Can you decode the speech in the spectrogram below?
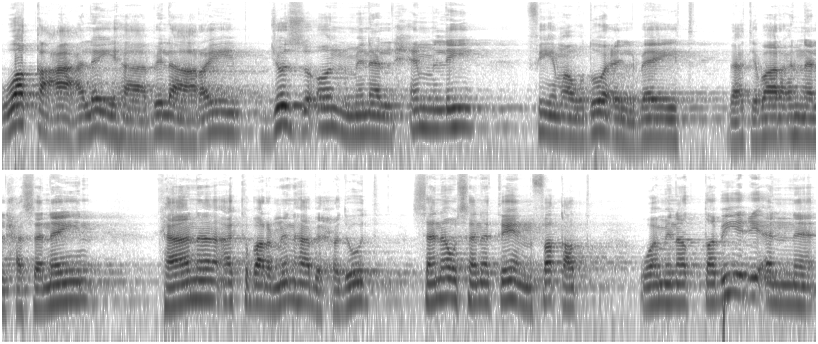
وقع عليها بلا ريب جزء من الحمل في موضوع البيت باعتبار أن الحسنين كان أكبر منها بحدود سنة وسنتين فقط ومن الطبيعي أن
